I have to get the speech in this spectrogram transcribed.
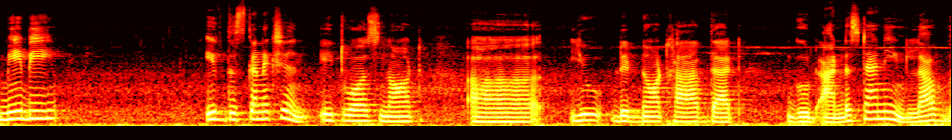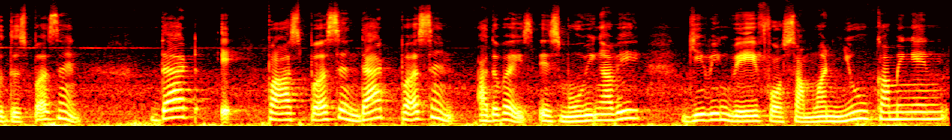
Maybe if this connection it was not uh, you did not have that good understanding love with this person that past person that person otherwise is moving away giving way for someone new coming in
